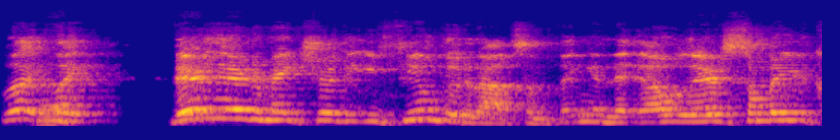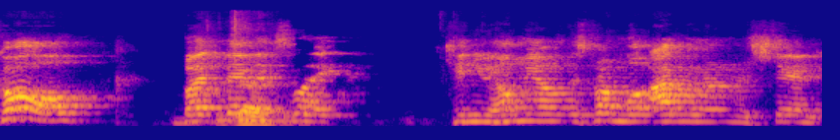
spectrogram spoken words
Like, yeah. like they're there to make sure that you feel good about something, and that oh, there's somebody to call. But then exactly. it's like can you help me out with this problem? Well, I don't understand.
